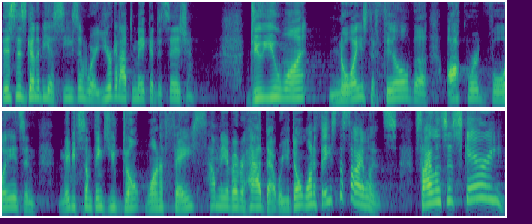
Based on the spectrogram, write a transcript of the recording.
This is going to be a season where you're going to have to make a decision. Do you want noise to fill the awkward voids and maybe some things you don't want to face? How many have ever had that where you don't want to face the silence? Silence is scary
